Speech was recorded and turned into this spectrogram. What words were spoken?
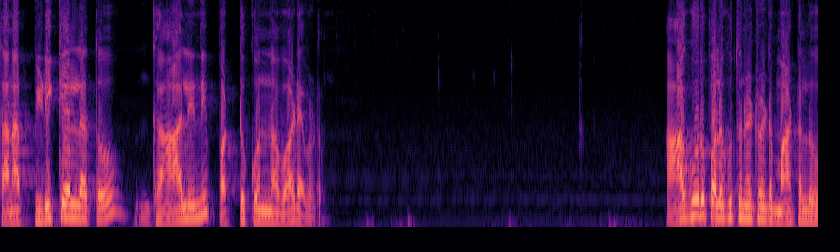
తన పిడికెళ్ళతో గాలిని పట్టుకున్నవాడెవడు? ఆగూరు పలుకుతున్నటువంటి మాటలు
